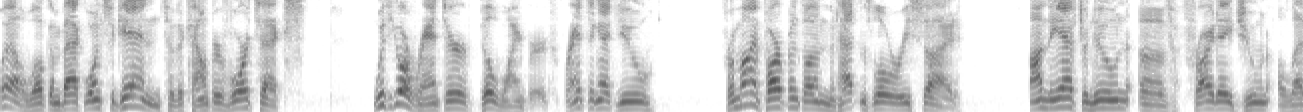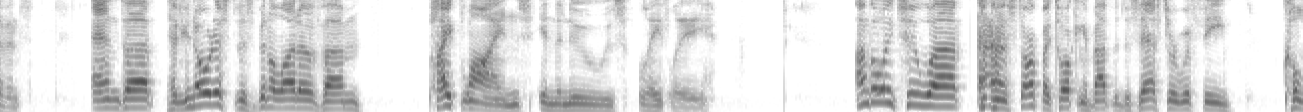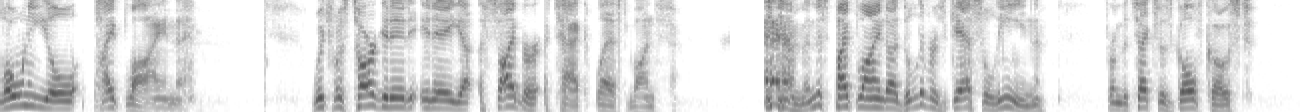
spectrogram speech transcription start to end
Well, welcome back once again to the Counter Vortex with your ranter, Bill Weinberg, ranting at you from my apartment on Manhattan's Lower East Side on the afternoon of Friday, June 11th. And uh, have you noticed there's been a lot of um, pipelines in the news lately? I'm going to uh, start by talking about the disaster with the Colonial Pipeline which was targeted in a, uh, a cyber attack last month. and this pipeline uh, delivers gasoline from the Texas Gulf Coast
